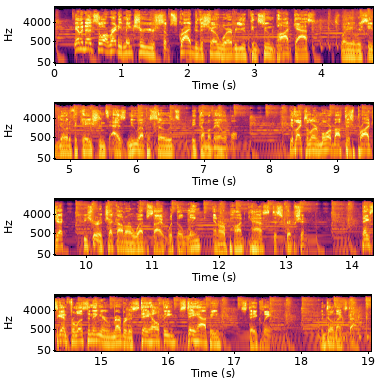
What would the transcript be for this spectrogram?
If you haven't done so already, make sure you're subscribed to the show wherever you consume podcasts. This way you'll receive notifications as new episodes become available. If you'd like to learn more about this project, be sure to check out our website with the link in our podcast description. Thanks again for listening and remember to stay healthy, stay happy, stay clean. Until next time.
